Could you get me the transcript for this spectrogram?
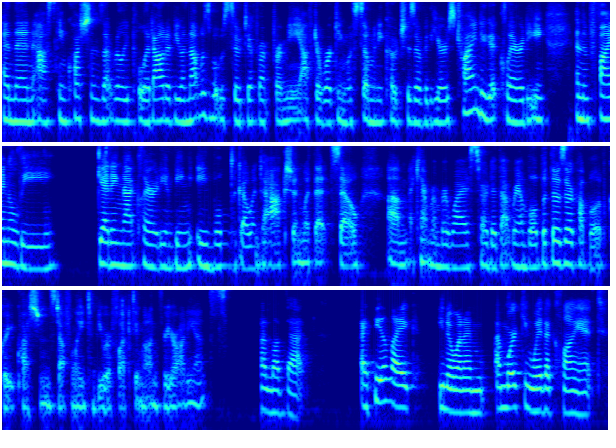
And then asking questions that really pull it out of you. And that was what was so different for me after working with so many coaches over the years, trying to get clarity and then finally getting that clarity and being able to go into action with it. So um, I can't remember why I started that ramble, but those are a couple of great questions definitely to be reflecting on for your audience. I love that. I feel like, you know, when I'm I'm working with a client,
